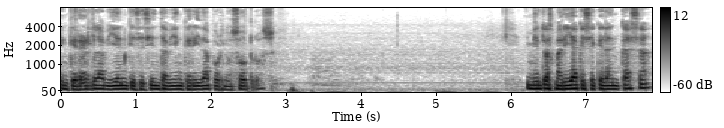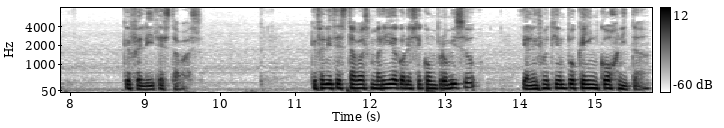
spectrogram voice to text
en quererla bien, que se sienta bien querida por nosotros. Y mientras María que se queda en casa, qué feliz estabas. Qué feliz estabas María con ese compromiso y al mismo tiempo qué incógnita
